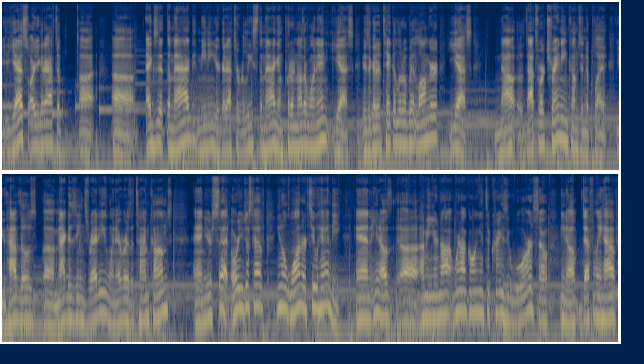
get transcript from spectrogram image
Yes, are you gonna have to uh, uh, exit the mag, meaning you're gonna have to release the mag and put another one in? Yes. Is it gonna take a little bit longer? Yes. Now that's where training comes into play. You have those uh, magazines ready whenever the time comes, and you're set. Or you just have you know one or two handy. And you know, uh, I mean, you're not. We're not going into crazy war, so you know, definitely have.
